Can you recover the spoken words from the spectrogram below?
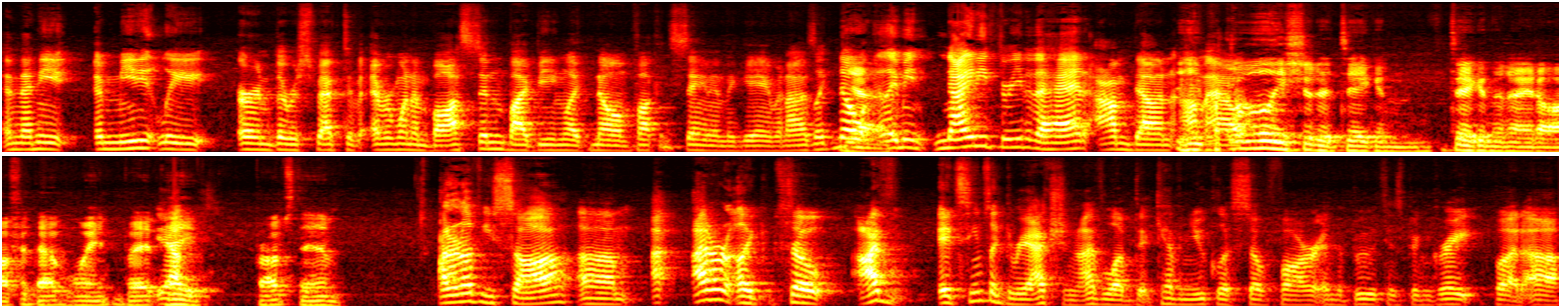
And then he immediately earned the respect of everyone in Boston by being like, "No, I'm fucking staying in the game." And I was like, "No, Yeah. I mean, 93 to the head. I'm done. I'm out." probably should have taken taken the night off at that point. But Yeah. hey, props to him. I don't know if you saw. Um, I, I don't like. So I've. It seems like the reaction. I've loved it. Kevin Youkilis so far in the booth has been great, but uh,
